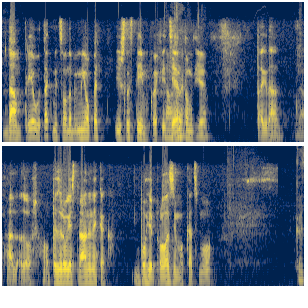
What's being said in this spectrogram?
dan prije utakmice, onda bi mi opet išli s tim koeficijentom Tako je, gdje, da. tak da, a da, dobro. Opet s druge strane nekak bolje prolazimo kad smo Kad,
